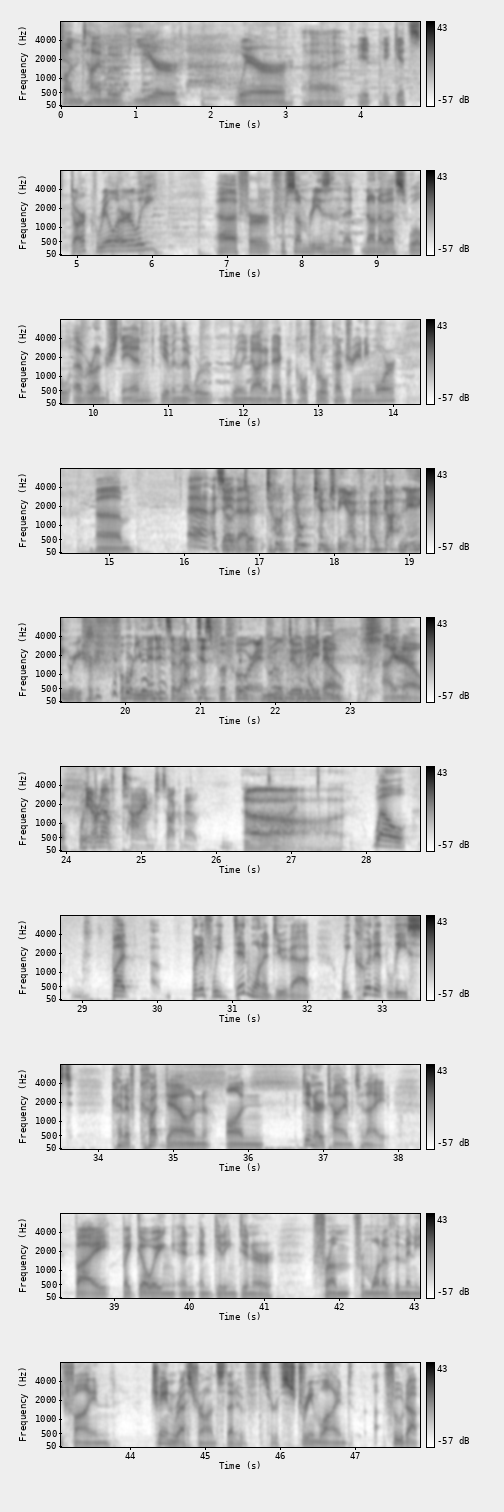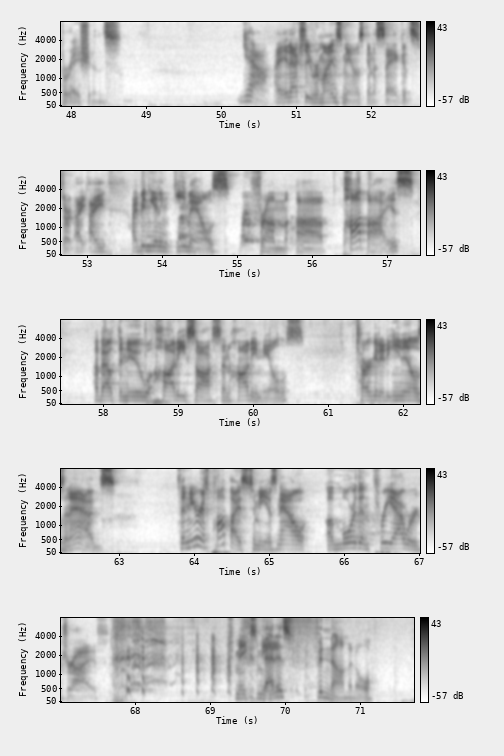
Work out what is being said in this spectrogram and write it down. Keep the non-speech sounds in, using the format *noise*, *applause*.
Fun time of year where uh, it it gets dark real early uh, for for some reason that none of us will ever understand, given that we're really not an agricultural country anymore. Um, eh, I say Don't, that. don't, don't don't tempt me. I've I've gotten angry for 40 *laughs* minutes about this before, and we'll do it I again. know. I know. We don't have time to talk about. Uh, Well, but but if we did want to do that, we could at least kind of cut down on dinner time tonight by by going and and getting dinner from from one of the many fine chain restaurants that have sort of streamlined uh, food operations. Yeah, it actually reminds me. I was gonna say a good start. I, I I've been getting emails from uh, Popeyes about the new hottie sauce and hottie meals, targeted emails and ads. The nearest Popeyes to me is now a more than three hour drive, which makes me That is phenomenal.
